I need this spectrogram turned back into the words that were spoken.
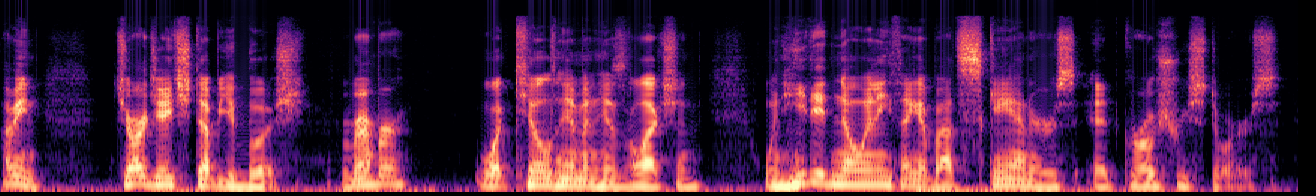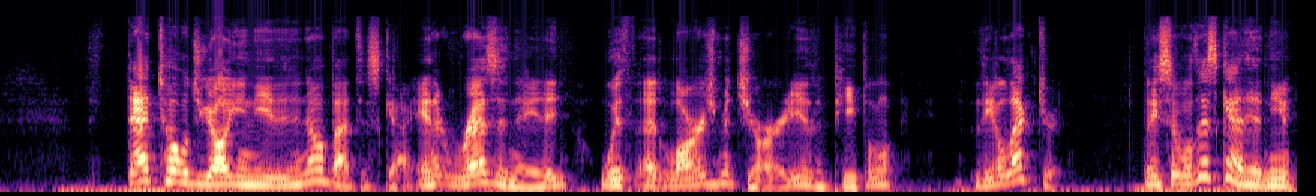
I mean George H. W. Bush. Remember what killed him in his election? when he didn't know anything about scanners at grocery stores. That told you all you needed to know about this guy, and it resonated with a large majority of the people, the electorate. They said, "Well, this guy didn't even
